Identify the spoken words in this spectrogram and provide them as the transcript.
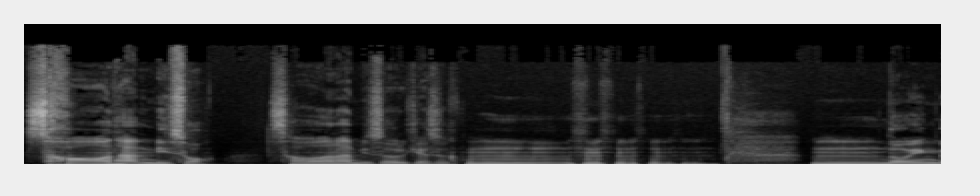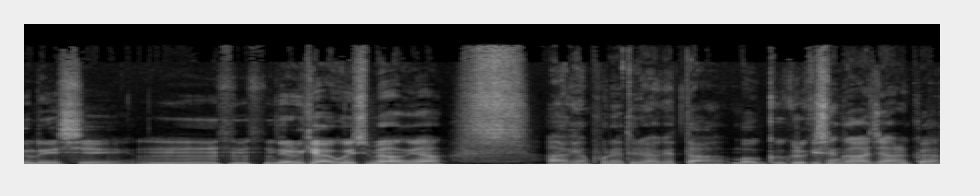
선한 미소. 선한 미소를 계속, 음, 음, no English, 음, 이렇게 하고 있으면 그냥, 아, 그냥 보내드려야겠다. 뭐, 그, 그렇게 생각하지 않을까요?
